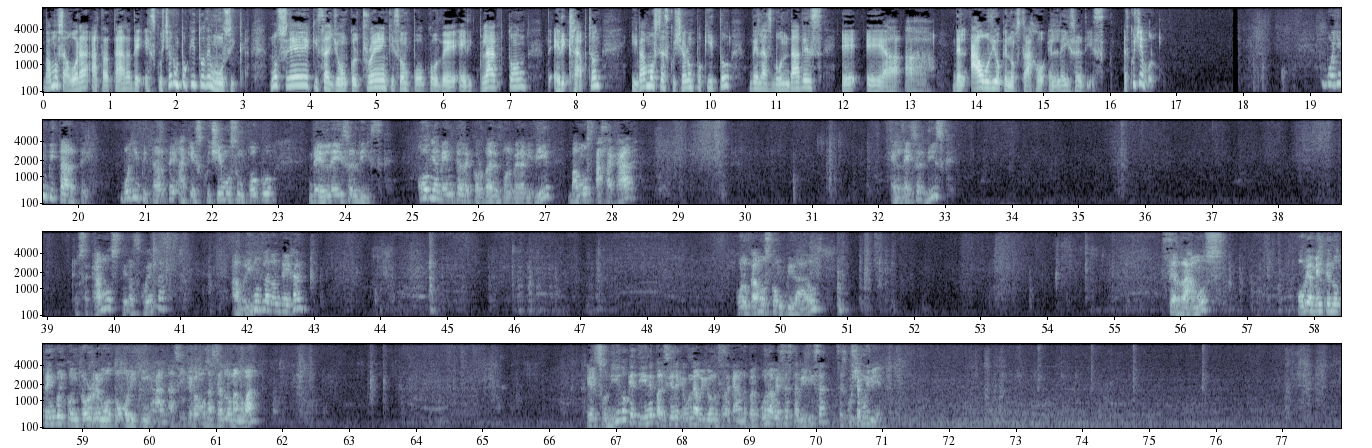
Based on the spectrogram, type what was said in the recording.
Vamos ahora a tratar de escuchar un poquito de música. No sé, quizá John Coltrane, quizá un poco de Eric Clapton, de Eric Clapton, y vamos a escuchar un poquito de las bondades eh, a, del audio que nos trajo el Laserdisc. Escuchémoslo. Voy a invitarte, voy a invitarte a que escuchemos un poco del Laserdisc. Obviamente recordar es volver a vivir. Vamos a sacar el Laserdisc. Lo sacamos, ¿te das cuenta? Abrimos la bandeja colocamos con cuidado. Cerramos. Obviamente no tengo el control remoto original, así que vamos a hacerlo manual. El sonido que tiene pareciera que un avión lo está sacando, pero una vez se estabiliza, se escucha muy bien.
